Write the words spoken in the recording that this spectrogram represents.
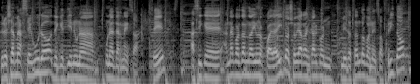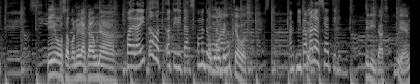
Pero ya me aseguro de que tiene una, una terneza, ¿sí? Así que anda cortando ahí unos cuadraditos. Yo voy a arrancar con, mientras tanto con el sofrito. Sí, vamos a poner acá una... ¿Cuadraditos o, tiritas? ¿Cómo te gusta Como te guste a vos. mi papá lo hacía tiritas. Tiritas, bien.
